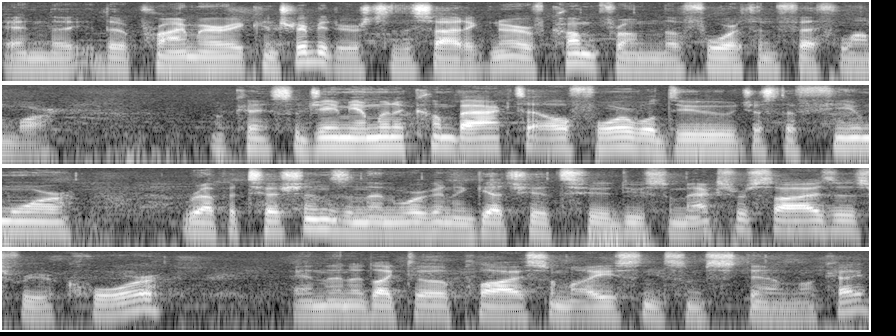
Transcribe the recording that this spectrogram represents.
And the, the primary contributors to the sciatic nerve come from the fourth and fifth lumbar. Okay, so Jamie, I'm going to come back to L4. We'll do just a few more repetitions, and then we're going to get you to do some exercises for your core. And then I'd like to apply some ice and some stim, okay?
